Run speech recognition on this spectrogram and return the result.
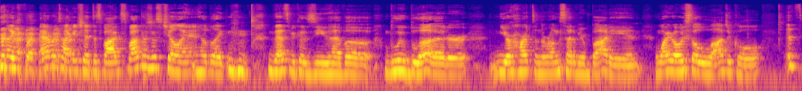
like forever talking shit to Spock. Spock is just chilling, and he'll be like, "That's because you have a blue blood, or your heart's on the wrong side of your body, and why are you always so logical?" It's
